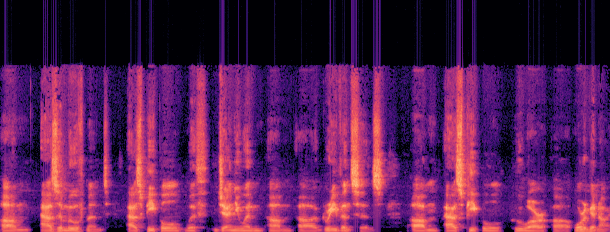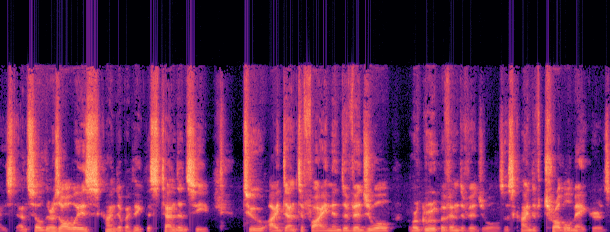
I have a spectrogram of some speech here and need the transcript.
um, as a movement, as people with genuine um, uh, grievances, um, as people who are uh, organized. And so there's always kind of, I think, this tendency to identify an individual or group of individuals as kind of troublemakers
